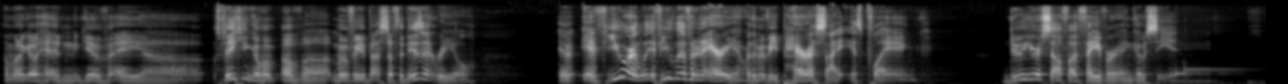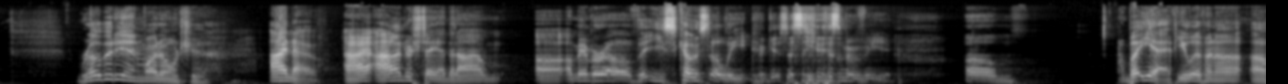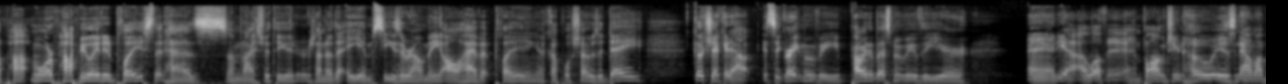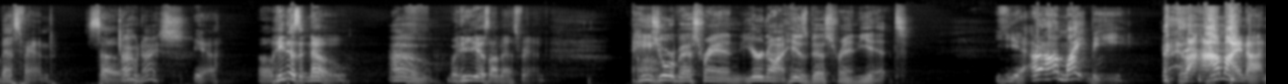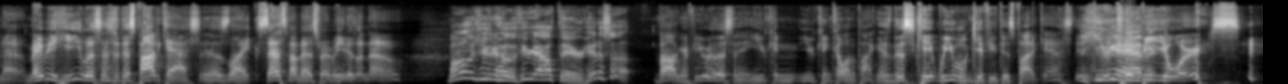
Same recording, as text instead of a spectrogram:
I'm gonna go ahead and give a. Uh, speaking of a, of a movie about stuff that isn't real, if, if you are if you live in an area where the movie Parasite is playing, do yourself a favor and go see it. Rub it in, why don't you? I know. I, I understand that I'm uh, a member of the East Coast elite who gets to see this movie. Um, but yeah, if you live in a, a pop, more populated place that has some nicer theaters, I know the AMC's around me all have it playing a couple shows a day. Go check it out. It's a great movie, probably the best movie of the year. And yeah, I love it. And Bong Joon Ho is now my best friend. So Oh, nice. yeah, well, he doesn't know, Oh, but he is my best friend. he's um, your best friend. You're not his best friend yet. Yeah, I, I might be. Because I, I might not know. Maybe he listens to this podcast and is like, Seth's my best friend, but he doesn't know. Bong Joon Ho, if you're out there, hit us up. Bong, if you were listening, you can you can come on the podcast. This kid, we will give you this podcast. It You can can be it. yours.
